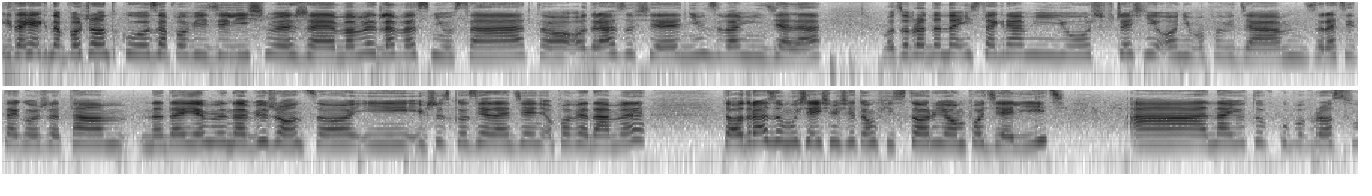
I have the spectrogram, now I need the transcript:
I tak jak na początku zapowiedzieliśmy, że mamy dla Was newsa, to od razu się nim z Wami dzielę. Bo co prawda na Instagramie już wcześniej o nim opowiedziałam, z racji tego, że tam nadajemy na bieżąco i, i wszystko z dnia na dzień opowiadamy, to od razu musieliśmy się tą historią podzielić. A na YouTubku po prostu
